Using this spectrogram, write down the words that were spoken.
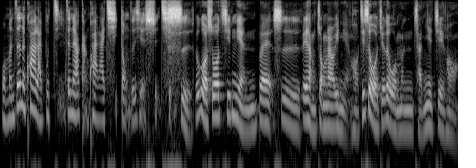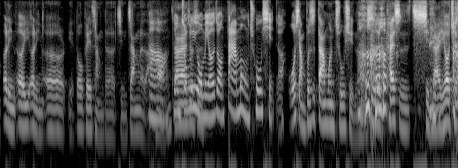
我们真的快要来不及，真的要赶快来启动这些事情。是，如果说今年对是非常重要一年哈，其实我觉得我们产业界哈，二零二一、二零二二也都非常的紧张了啦啊终于我们有一种大梦初醒了，我想不是大梦初醒哦，是开始醒来以后全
